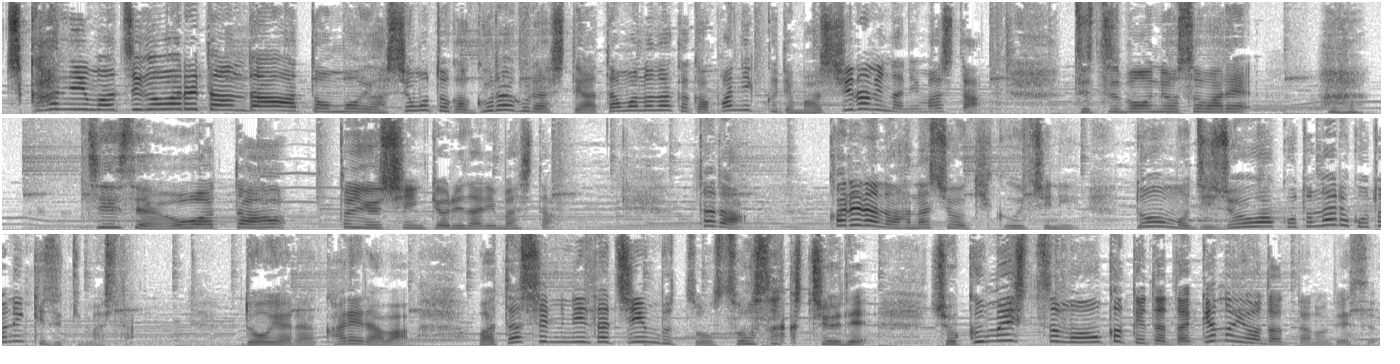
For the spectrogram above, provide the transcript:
痴漢に間違われたんだ。と思い足元がグラグラして頭の中がパニックで真っ白になりました。絶望に襲われ 人生終わったという心境になりました。ただ彼らの話を聞くうちにどうも事情が異なることに気づきました。どうやら彼らは私に似た人物を捜索中で職務質問をかけただけのようだったのです。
